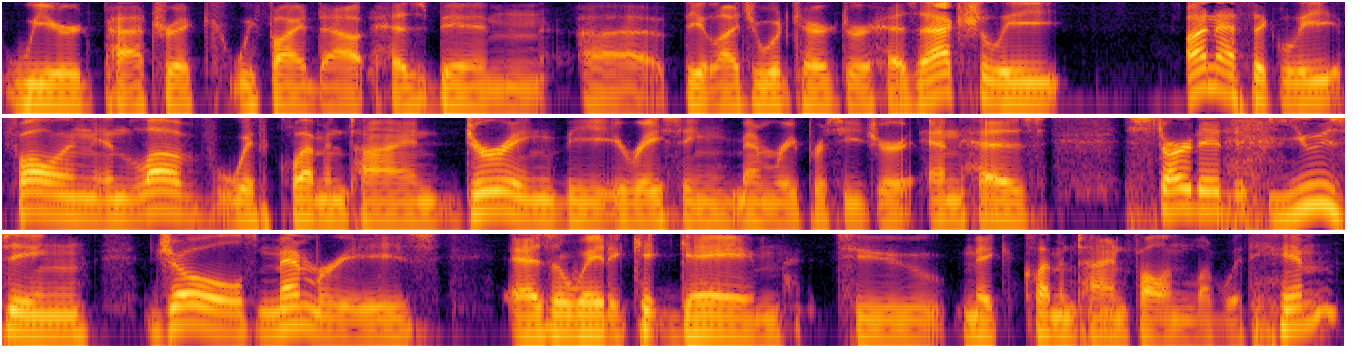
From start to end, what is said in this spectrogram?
Weird Patrick, we find out, has been uh, the Elijah Wood character has actually unethically fallen in love with Clementine during the erasing memory procedure and has started using Joel's memories as a way to kick game to make Clementine fall in love with him.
